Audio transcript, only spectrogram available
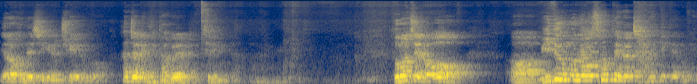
여러분 되시기를 주의 이름으로 간절히 부탁을 드립니다. 두 번째로 어, 믿음으로 선택을 잘했기 때문이에요.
